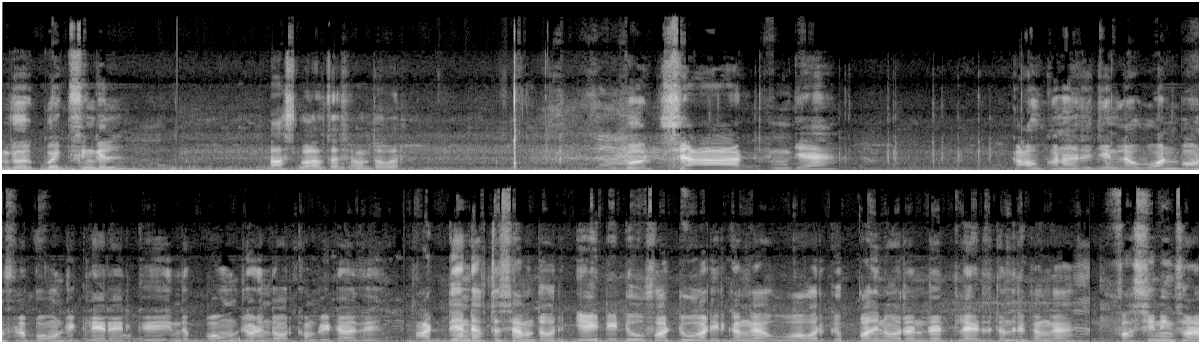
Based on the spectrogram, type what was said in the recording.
இங்கே ஒரு quick single last ball of the seventh over good shot இங்கே கவுக்கனா ரிஜியனில் ஒன் பவுன்ஸில் பவுண்ட்ரி கிளியர் ஆயிருக்கு. இந்த பவுண்டரியோட இந்த ஓவர் கம்ப்ளீட் ஆகுது. At the end of the seventh over eighty two for two ஆடி இருக்காங்க ஓவருக்கு பதினோரு ரன் ரெண்டில் எடுத்துகிட்டு வந்திருக்காங்க. ஃபர்ஸ்ட் இன்னிங்ஸோட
